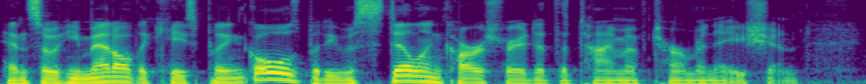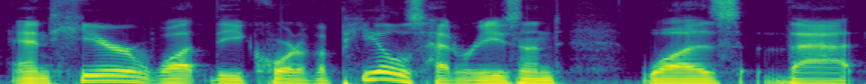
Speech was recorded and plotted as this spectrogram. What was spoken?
And so he met all the case plan goals, but he was still incarcerated at the time of termination. And here, what the Court of Appeals had reasoned was that.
